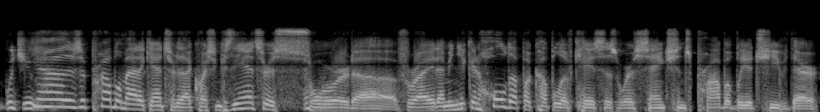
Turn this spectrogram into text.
Would you? Yeah, there's a problematic answer to that question because the answer is sort of right. I mean, you can hold up a couple of cases where sanctions probably achieved their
